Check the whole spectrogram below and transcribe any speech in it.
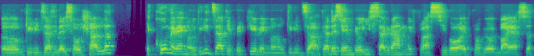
eh, utilizzati dai social e come vengono utilizzati e perché vengono utilizzati. Ad esempio, Instagram, il classico, è proprio il bias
